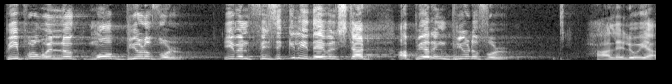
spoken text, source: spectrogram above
People will look more beautiful. Even physically, they will start appearing beautiful. Hallelujah.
